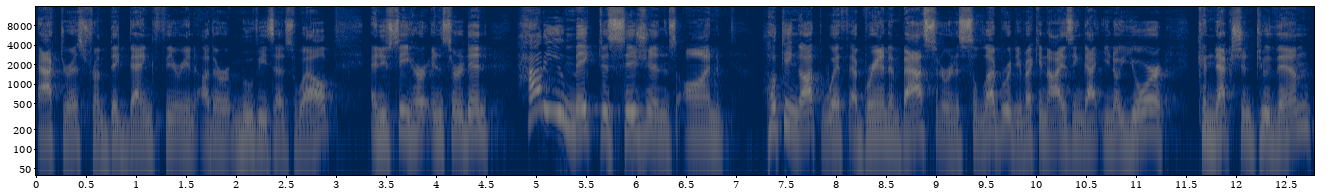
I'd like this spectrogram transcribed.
actress from Big Bang Theory and other movies as well. And you see her inserted in. How do you make decisions on hooking up with a brand ambassador and a celebrity, recognizing that you know your connection to them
